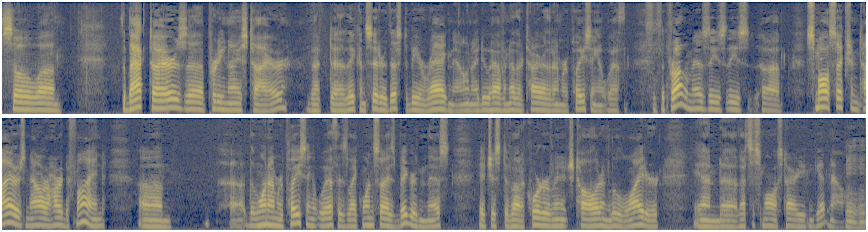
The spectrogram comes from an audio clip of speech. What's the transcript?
So um, the back tire's a pretty nice tire, but uh, they consider this to be a rag now, and I do have another tire that I'm replacing it with. the problem is these these uh, small section tires now are hard to find. Um, uh, the one I'm replacing it with is like one size bigger than this. It's just about a quarter of an inch taller and a little wider, and uh, that's the smallest tire you can get now, hmm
